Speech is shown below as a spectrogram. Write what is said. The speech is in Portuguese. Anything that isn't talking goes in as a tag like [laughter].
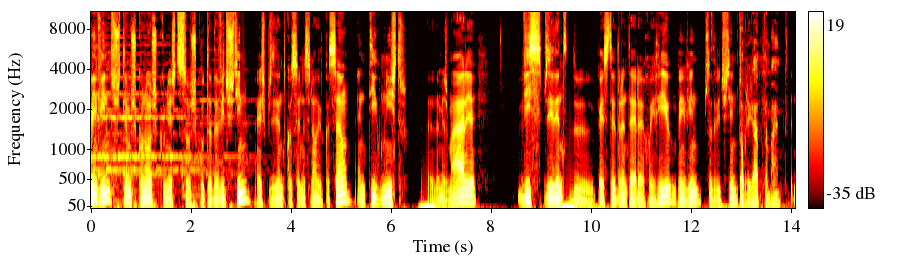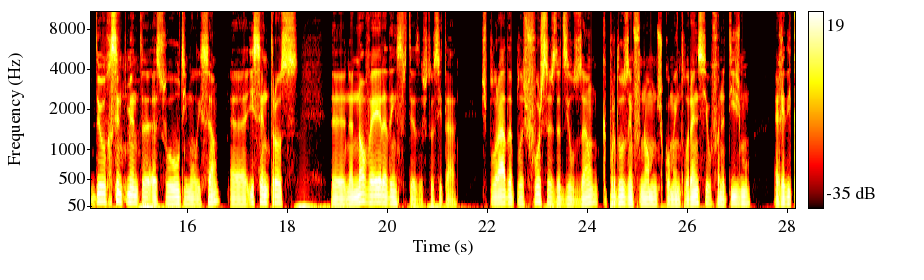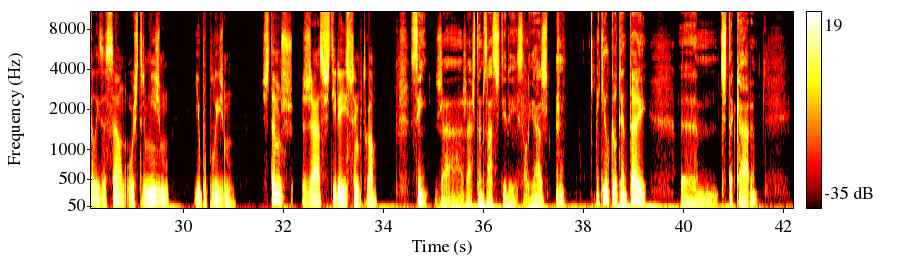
Bem-vindos. Temos connosco neste Sob Escuta David Justino, ex-presidente do Conselho Nacional de Educação, antigo ministro eh, da mesma área, vice-presidente do PSD durante a era Rui Rio. Bem-vindo, professor David Justino. Muito obrigado também. Deu recentemente a, a sua última lição uh, e centrou-se uh, na nova era da incerteza, estou a citar, explorada pelas forças da desilusão que produzem fenómenos como a intolerância, o fanatismo, a radicalização, o extremismo e o populismo. Estamos já a assistir a isso em Portugal? Sim, já, já estamos a assistir a isso. Aliás, [clears throat] aquilo que eu tentei hum, destacar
